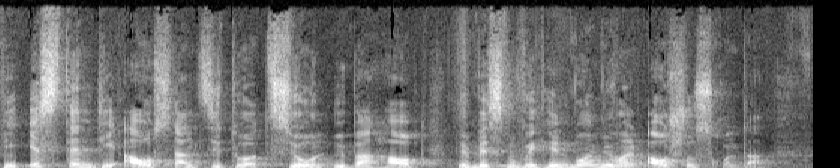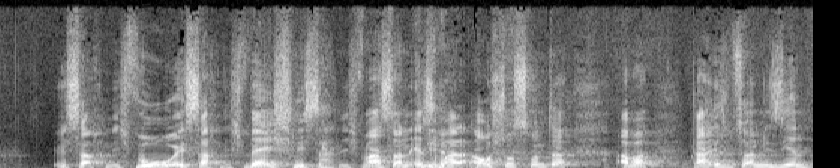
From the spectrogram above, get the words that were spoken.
wie ist denn die Auslandssituation überhaupt? Wir wissen, wo wir hinwollen, wir wollen Ausschuss runter. Ich sage nicht wo, ich sage nicht welchen, ich sage nicht was, sondern erstmal Ja. Ausschuss runter. Aber dann ist zu analysieren,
